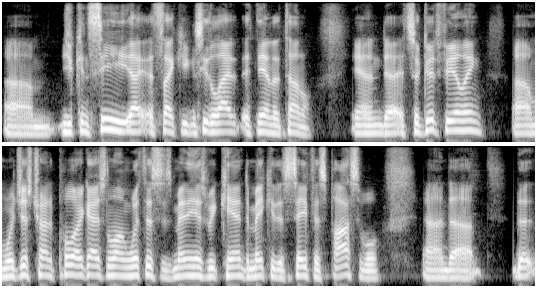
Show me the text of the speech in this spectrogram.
Um, you can see uh, it's like you can see the light at the end of the tunnel, and uh, it's a good feeling. Um, we're just trying to pull our guys along with us as many as we can to make it as safe as possible. And uh, the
